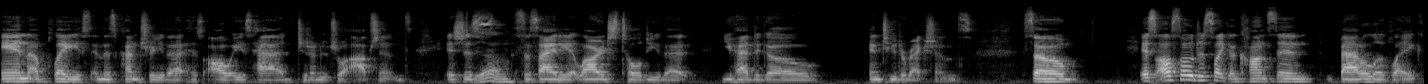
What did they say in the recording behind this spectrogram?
in a place in this country that has always had gender neutral options. It's just Yeah. society at large told you that you had to go in two directions. So it's also just like a constant battle of like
